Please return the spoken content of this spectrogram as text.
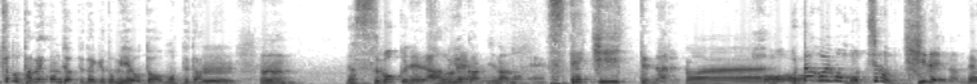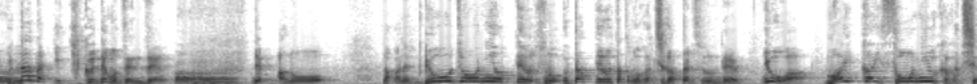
ちょっと溜め込んじゃってたけど見ようとは思ってたんで、うんいやすごくねあのねそういう感じなのね。素敵ってなる。はもう歌声ももちろん綺麗なんで、うん。歌だけ聞くでも全然、うんうんうん。であのなんかね病状によってその歌ってる歌とかが違ったりするんで要は毎回挿入歌が違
